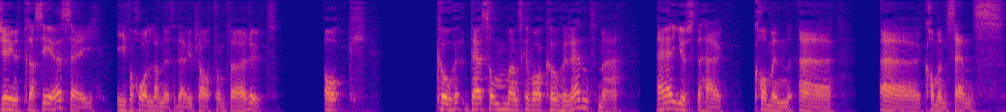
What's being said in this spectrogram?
James placerar sig i förhållande till det vi pratade om förut. Och det som man ska vara koherent med är just det här common, eh, eh, common sense,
